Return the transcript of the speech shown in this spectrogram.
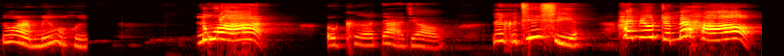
诺尔没有回。诺尔，欧克大叫：“那个惊喜还没有准备好！”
